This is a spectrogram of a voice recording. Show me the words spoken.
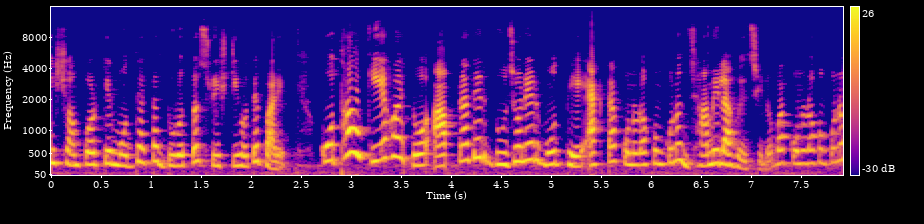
এই সম্পর্কের মধ্যে একটা দূরত্ব সৃষ্টি হতে পারে। কোথাও গিয়ে হয়তো আপনাদের দুজনের মধ্যে একটা কোনো রকম কোনো ঝামেলা হয়েছিল বা কোনো রকম কোনো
